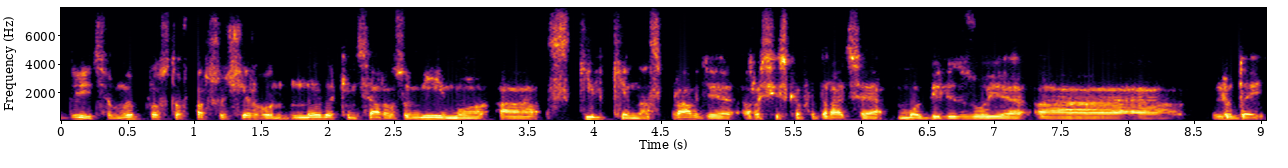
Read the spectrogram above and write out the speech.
Дивіться, ми просто в першу чергу не до кінця розуміємо, скільки насправді Російська Федерація мобілізує людей.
